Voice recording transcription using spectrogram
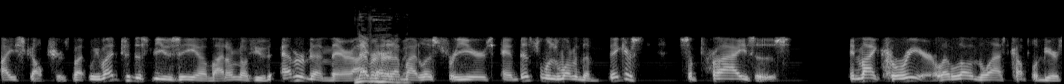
ice sculptures, but we went to this museum. I don't know if you've ever been there. Never I've heard had it my list for years and this was one of the biggest surprises in my career, let alone the last couple of years.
